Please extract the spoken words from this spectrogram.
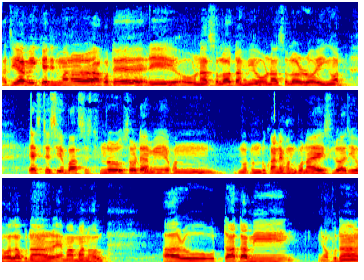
আজি আমি কেইদিনমানৰ আগতে হেৰি অৰুণাচলত আমি অৰুণাচলৰ ৰয়িঙত এছ টি চি বাছ ষ্টেণ্ডৰ ওচৰতে আমি এখন নতুন দোকান এখন বনাই আহিছিলোঁ। আজি হ'ল আপোনাৰ এমাহমান হ'ল। আৰু তাত আমি আপোনাৰ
